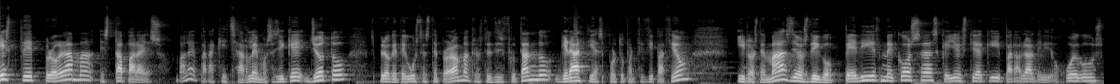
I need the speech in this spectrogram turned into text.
este programa está para eso, ¿vale? Para que charlemos. Así que, Yoto, espero que te guste este programa, que lo estés disfrutando. Gracias por tu participación. Y los demás, ya os digo, pedidme cosas, que yo estoy aquí para hablar de videojuegos,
